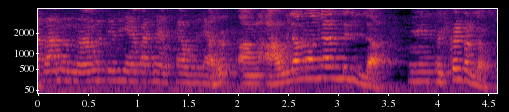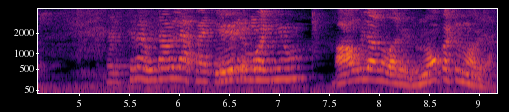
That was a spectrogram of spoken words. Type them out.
അതാണ് ഒന്നാമത്തേത് ഞാൻ പറഞ്ഞ ആവില്ല അത് ആവില്ല എന്ന് പറഞ്ഞാൽ ഇല്ല റൗണ്ട് ഏത് പണിയും ആവില്ല എന്ന് പറയുന്നത് നോക്കട്ടെ എന്ന് പറയാം.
